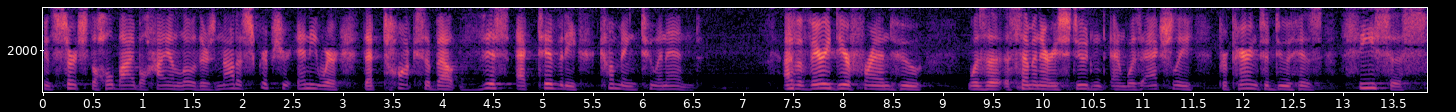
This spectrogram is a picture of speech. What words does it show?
You can search the whole Bible high and low. There's not a scripture anywhere that talks about this activity coming to an end. I have a very dear friend who was a, a seminary student and was actually preparing to do his thesis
